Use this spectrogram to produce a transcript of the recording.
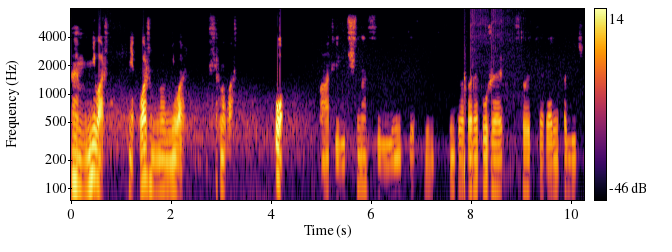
Эм, не важно. Нет, важно, но не важно. Все равно важно. О! Отлично, свинки, свинки, свинки. Вот, это уже стоит реально побить.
